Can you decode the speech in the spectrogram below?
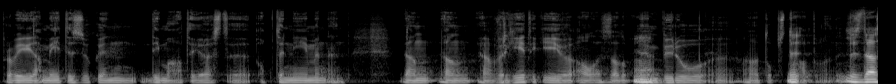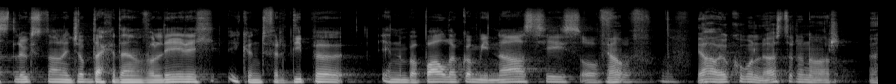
probeer je dat mee te zoeken, die maten juist eh, op te nemen. En dan dan ja, vergeet ik even alles dat op mijn bureau eh, aan het opstapelen is. Dus dat is het leukste aan een job, dat je dan volledig je kunt verdiepen in bepaalde combinaties of... Ja. of, of- Ja, ook gewoon luisteren naar eh,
